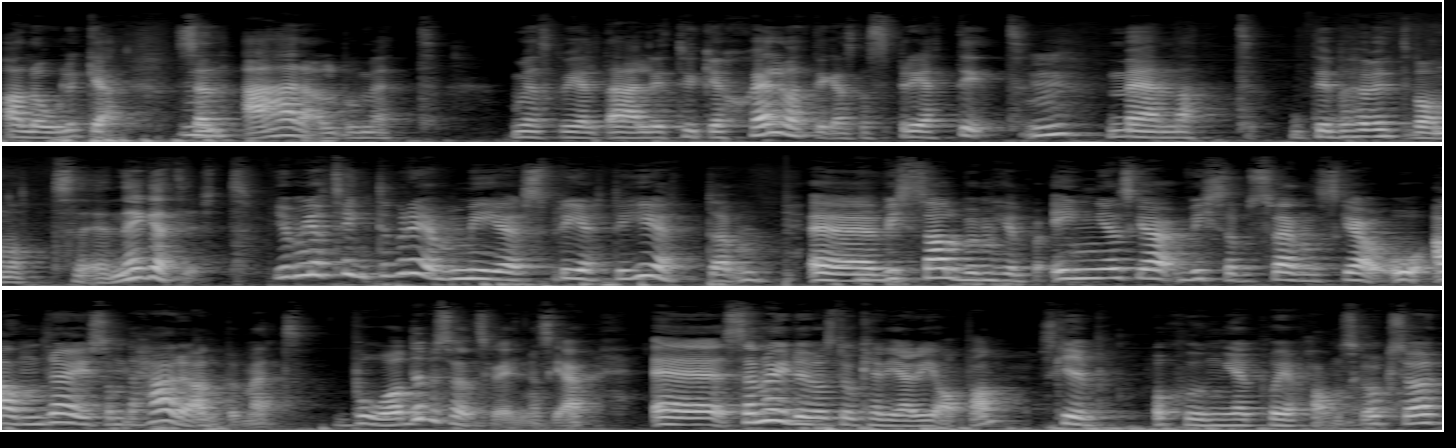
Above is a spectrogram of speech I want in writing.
alla olika. Sen mm. är albumet om jag ska vara helt ärlig, tycker jag själv att det är ganska spretigt. Mm. Men att det behöver inte vara något eh, negativt. Ja men jag tänkte på det med spretigheten. Eh, mm. Vissa album är helt på engelska, vissa på svenska och andra är som det här albumet. Både på svenska och engelska. Eh, sen har ju du en stor karriär i Japan. Skriver och sjunger på japanska också.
